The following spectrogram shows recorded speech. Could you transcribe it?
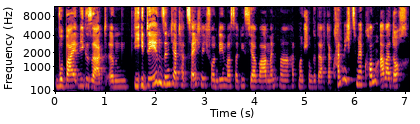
Wobei, wie gesagt, ähm, die Ideen sind ja tatsächlich von dem, was da dieses Jahr war. Manchmal hat man schon gedacht, da kann nichts mehr kommen, aber doch,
